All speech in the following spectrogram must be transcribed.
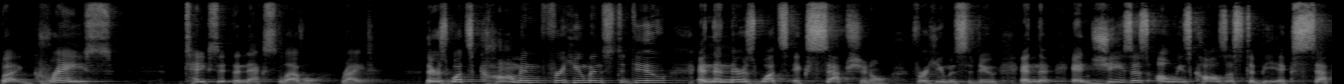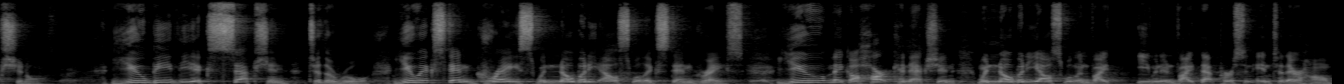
But grace takes it the next level, right? There's what's common for humans to do, and then there's what's exceptional for humans to do. And, the, and Jesus always calls us to be exceptional. You be the exception to the rule. You extend grace when nobody else will extend grace. You make a heart connection when nobody else will invite even invite that person into their home.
